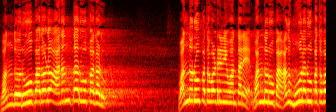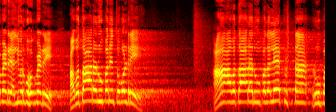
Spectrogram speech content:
ಒಂದು ರೂಪದಳು ಅನಂತ ರೂಪಗಳು. ಒಂದು ರೂಪ ತಗೊಳ್ರಿ ನೀವು ಅಂತಾರೆ. ಒಂದು ರೂಪ, ಅದು ಮೂಲ ರೂಪ ತಗೋಬೇಡ್ರಿ, ಅಲ್ಲಿವರೆಗೂ ಹೋಗಬೇಡ್ರಿ. ಅವತಾರ ರೂಪನೇ ತಗೊಳ್ರಿ. ಆ ಅವತಾರ ರೂಪದಲ್ಲೇ ಕೃಷ್ಣ ರೂಪ.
